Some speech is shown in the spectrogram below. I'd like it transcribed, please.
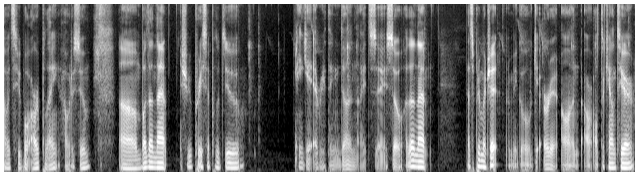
I would say people are playing. I would assume. Um, but other than that, it should be pretty simple to do and get everything done. I'd say. So, other than that, that's pretty much it. Let me go get earn it on our alt account here.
